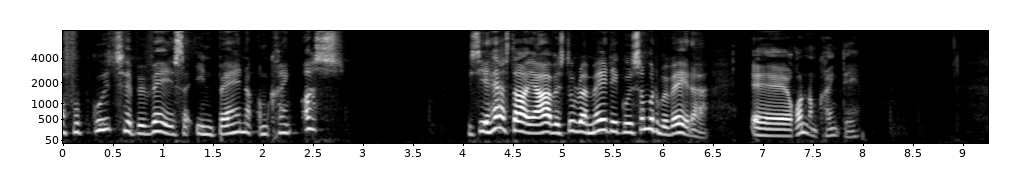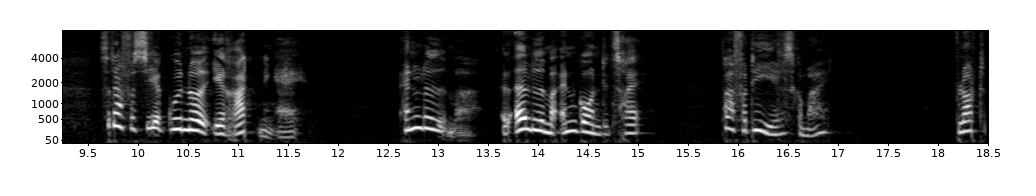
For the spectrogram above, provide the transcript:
at få Gud til at bevæge sig i en bane omkring os. Vi siger, her står jeg, og hvis du vil være med i det Gud, så må du bevæge dig øh, rundt omkring det. Så derfor siger Gud noget i retning af, anlyd mig, eller adlyd mig angående det træ, bare fordi I elsker mig blot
